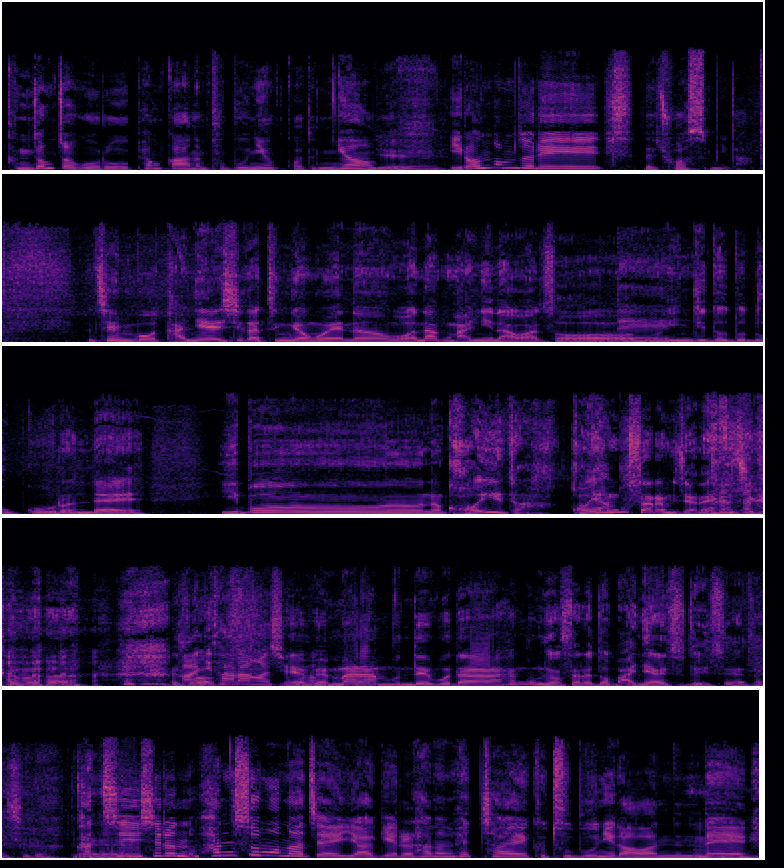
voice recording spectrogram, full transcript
긍정적으로 평가하는 부분이었거든요. 예. 이런 점들이 네, 좋았습니다. 사실 뭐 다니엘 씨 같은 경우에는 워낙 많이 나와서 네. 뭐 인지도도 높고 그런데 이분은 거의 다- 거의 한국 사람이잖아요 지금은. 많이 사랑하시고 예. 웬만한 분들보다 한국 역사를 더 많이 알 수도 있어요 사실은. 같이 예. 실은 환수문화재 이야기를 하는 회차에 그 두 분이 나왔는데 음.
